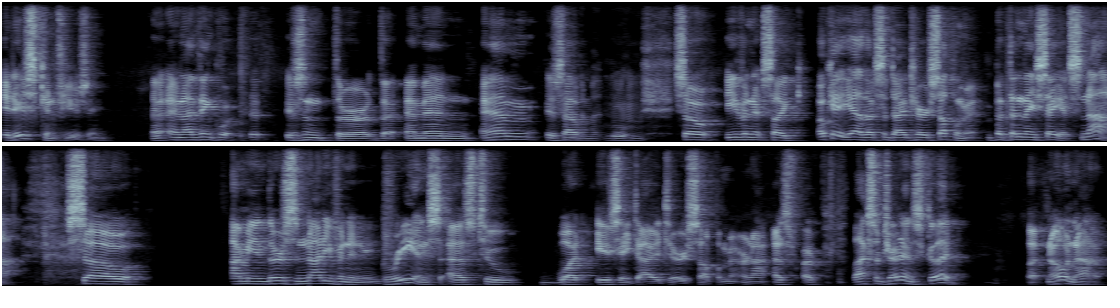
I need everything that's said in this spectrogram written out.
it is confusing. And I think isn't there the MNM is out? Mm-hmm. So even it's like okay, yeah, that's a dietary supplement, but then they say it's not. So I mean, there's not even an ingredients as to what is a dietary supplement or not. As uh, laxogenin is good, but no, not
